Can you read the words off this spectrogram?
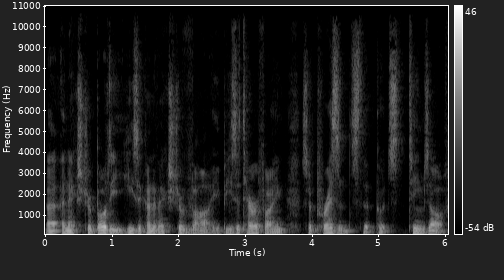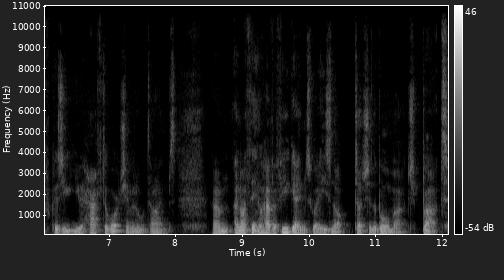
uh, an extra body. He's a kind of extra vibe. He's a terrifying sort of presence that puts teams off because you, you have to watch him at all times. Um, and I think he'll have a few games where he's not touching the ball much, but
